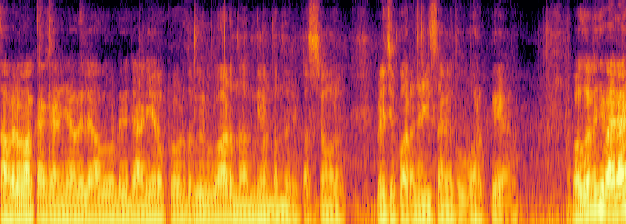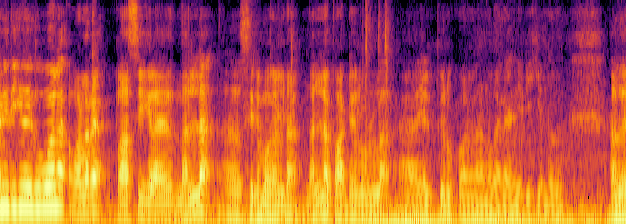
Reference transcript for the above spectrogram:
സഫലമാക്കാൻ കഴിഞ്ഞു. അതിൽ അതുകൊണ്ട് ഇതിന്റെ അണിയറ പ്രവർത്തകർക്ക് ഒരുപാട് നന്ദിയുണ്ടെന്നൊരു കസ്റ്റമർ വിളിച്ച് പറഞ്ഞ ഈ സമയത്ത് ഓർക്കുകയാണ്. അപ്പോൾ അതുപോലെ ഇനി വരാനിരിക്കുന്ന ഇതുപോലെ വളരെ ക്ലാസിക്കലായ നല്ല സിനിമകളുടെ നല്ല പാട്ടുകളുള്ള എൽ പി റെക്കോർഡുകളാണ് വരാനിരിക്കുന്നത്. അത്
